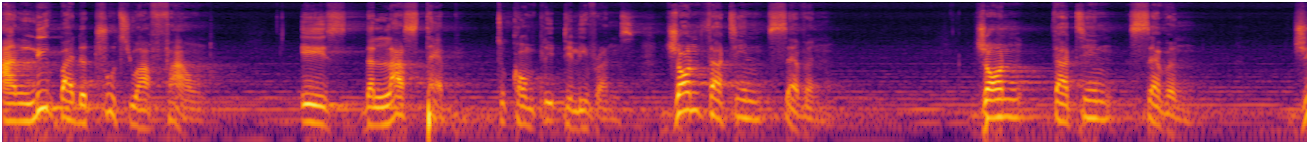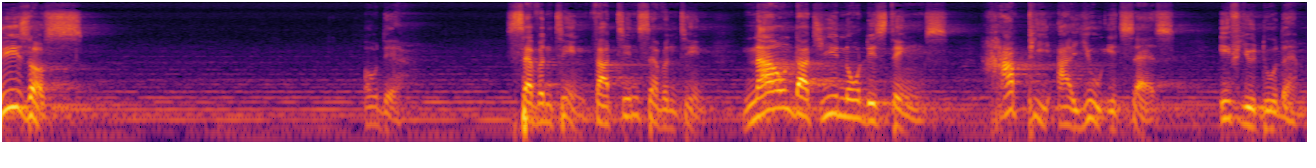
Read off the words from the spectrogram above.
and live by the truth you have found is the last step to complete deliverance. John 13, 7. John 13, 7. Jesus. Oh dear. 17, 13, 17 now that ye know these things, happy are you, it says, if you do them.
